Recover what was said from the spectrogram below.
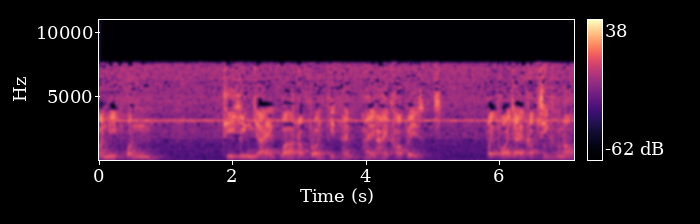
มันมีผลที่ยิ่งใหญ่กว่าเราปล่อยจิตให้ให้ให้เขาไปไปพอใจกับสิ่งข้างนอก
